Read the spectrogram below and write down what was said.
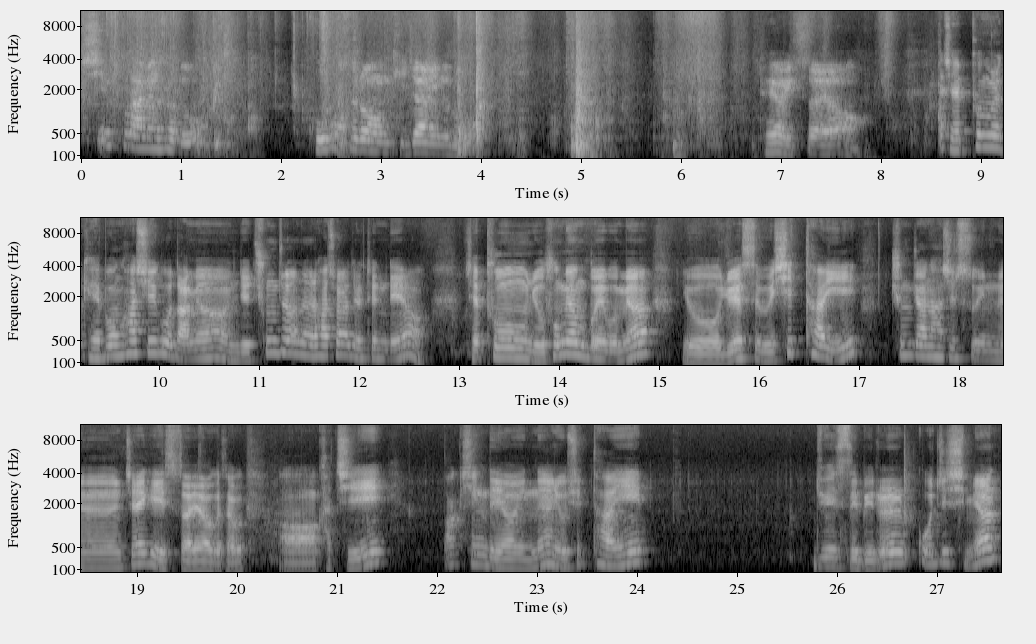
심플하면서도 고급스러운 디자인으로 되어 있어요. 제품을 개봉하시고 나면 이제 충전을 하셔야 될 텐데요. 제품 요 후면부에 보면 요 USB C 타입 충전하실 수 있는 잭이 있어요. 그래서 어 같이 boxing 되어 있는 요 C 타입 USB를 꽂으시면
